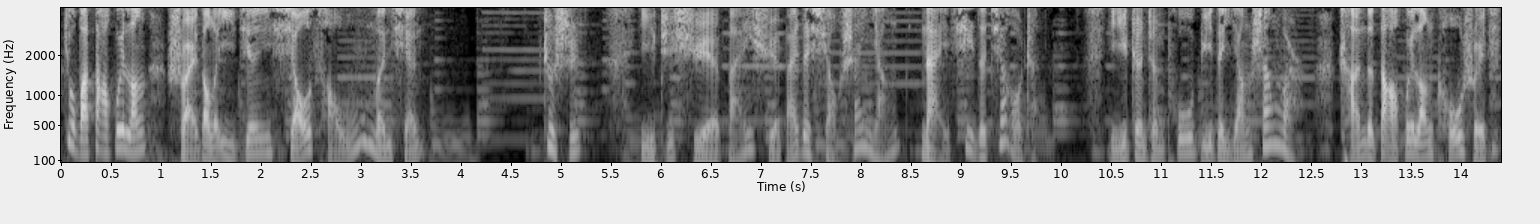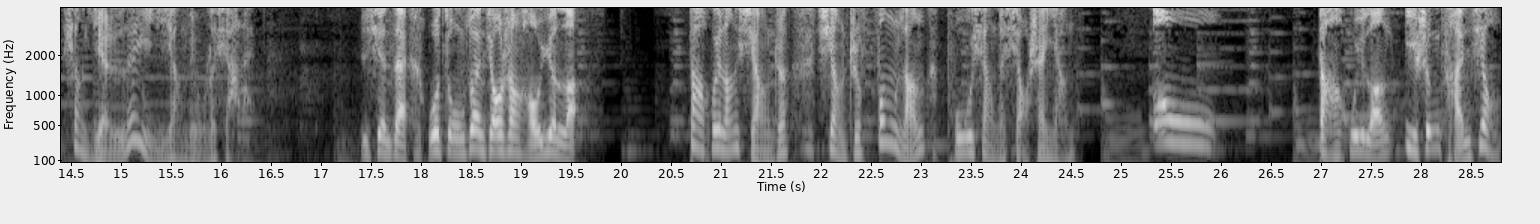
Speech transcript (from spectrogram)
就把大灰狼甩到了一间小草屋门前。这时，一只雪白雪白的小山羊奶气的叫着，一阵阵扑鼻的羊膻味儿，馋得大灰狼口水像眼泪一样流了下来。现在我总算交上好运了。大灰狼想着，像只疯狼扑向了小山羊。哦！大灰狼一声惨叫，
